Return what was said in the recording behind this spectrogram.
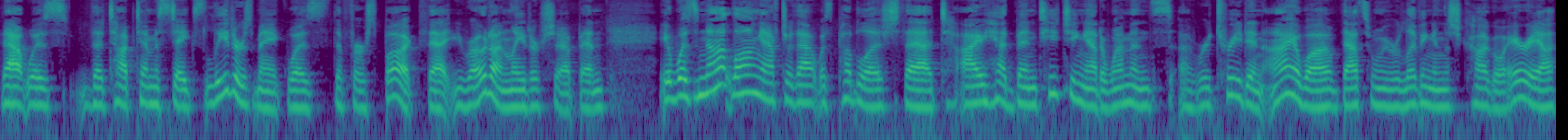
that was the top 10 mistakes leaders make was the first book that you wrote on leadership and it was not long after that was published that I had been teaching at a women's uh, retreat in Iowa. That's when we were living in the Chicago area.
